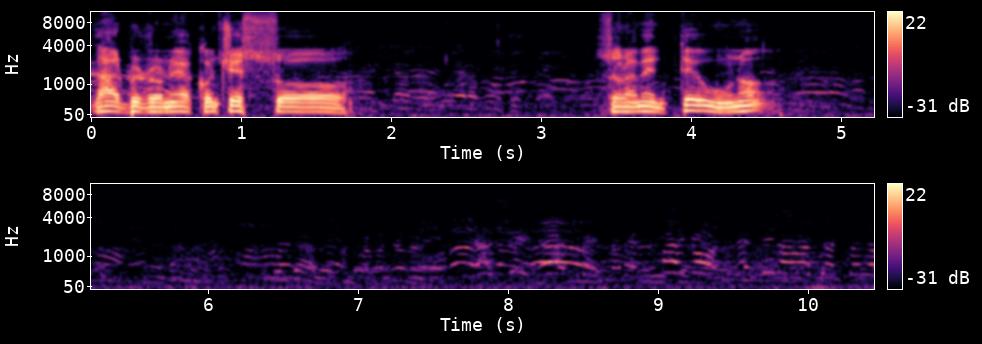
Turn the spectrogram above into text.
l'arbitro ne ha concesso solamente uno. Vai gol, metti davanti a quello.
